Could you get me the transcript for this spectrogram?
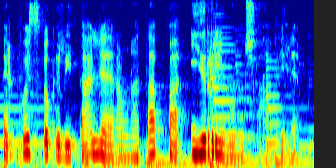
per questo che l'Italia era una tappa irrinunciabile.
